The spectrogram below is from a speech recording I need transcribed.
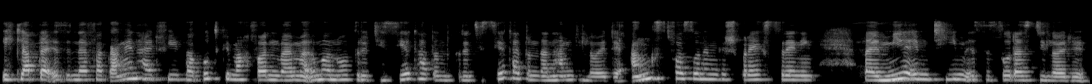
ich glaube, da ist in der Vergangenheit viel kaputt gemacht worden, weil man immer nur kritisiert hat und kritisiert hat. Und dann haben die Leute Angst vor so einem Gesprächstraining. Bei mir im Team ist es so, dass die Leute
